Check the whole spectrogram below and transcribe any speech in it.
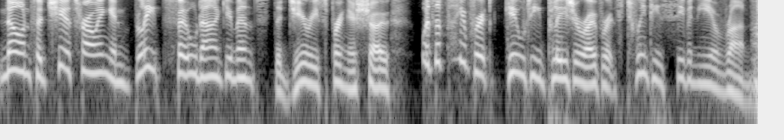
Known for cheer throwing and bleep filled arguments, The Jerry Springer Show was a favourite guilty pleasure over its 27 year run. I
